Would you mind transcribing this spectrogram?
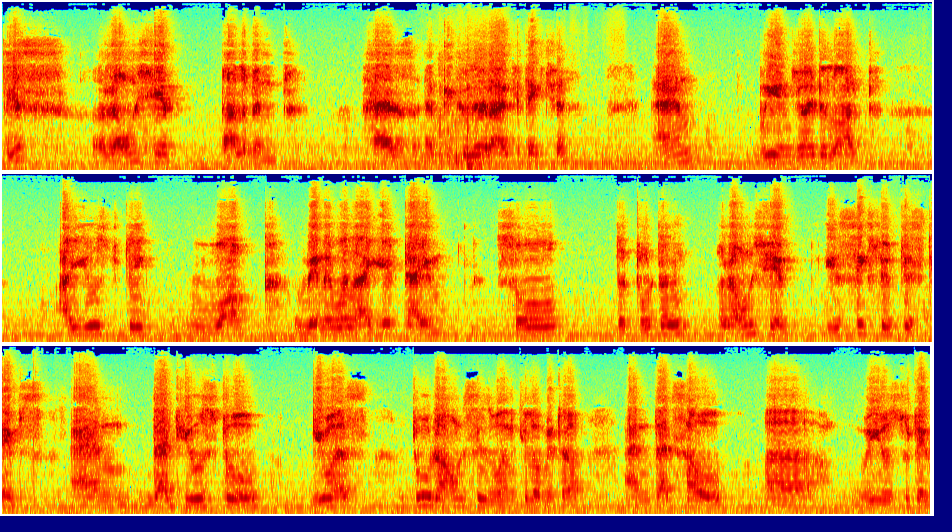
This round shaped parliament has a peculiar architecture and we enjoyed a lot. I used to take walk whenever I get time. So the total round shape is 650 steps and that used to give us two rounds is one kilometer and that's how uh, we used to take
